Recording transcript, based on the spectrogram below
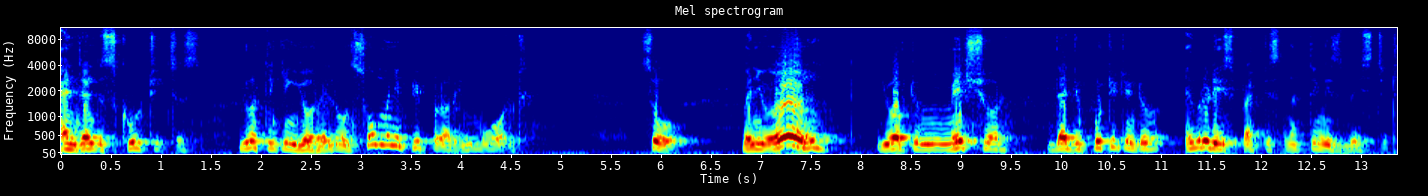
and then the school teachers. You are thinking you're alone. So many people are involved. So, when you earn, you have to make sure that you put it into everyday's practice. Nothing is wasted.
